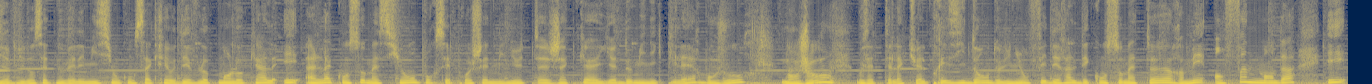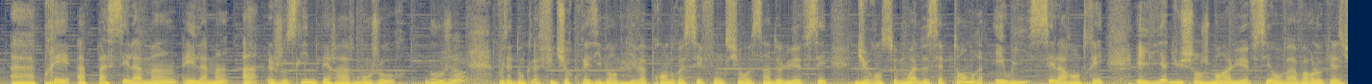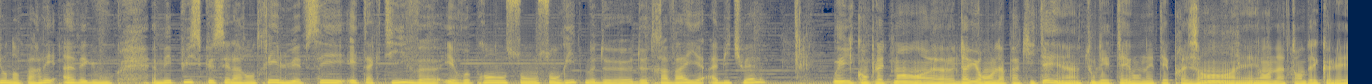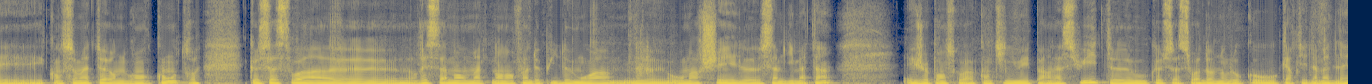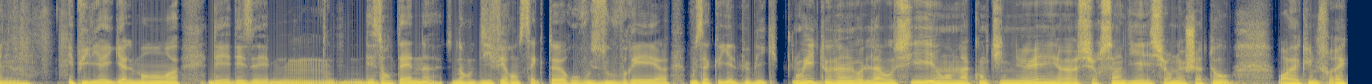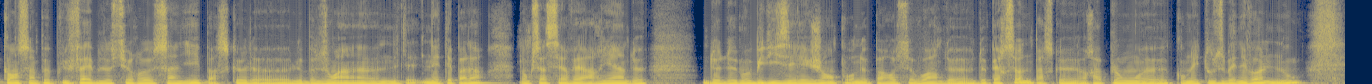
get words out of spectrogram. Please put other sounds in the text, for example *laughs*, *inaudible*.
Bienvenue dans cette nouvelle émission consacrée au développement local et à la consommation. Pour ces prochaines minutes, j'accueille Dominique Piller. Bonjour. Bonjour. Vous êtes l'actuel président de l'Union fédérale des consommateurs, mais en fin de mandat et prêt à passer la main et la main à Jocelyne Perrard. Bonjour. Bonjour. Vous êtes donc la future présidente qui va prendre ses fonctions au sein de l'UFC durant ce mois de septembre. Et oui, c'est la rentrée et il y a du changement à l'UFC. On va avoir l'occasion d'en parler avec vous. Mais puisque c'est la rentrée, l'UFC est active et reprend son, rythme de, travail habituel? Oui, complètement. Euh, d'ailleurs, on l'a pas quitté. Hein. Tout l'été, on était présent et on attendait que les consommateurs nous rencontrent, que ça soit euh, récemment, maintenant, enfin depuis deux mois, euh, au marché le samedi matin. Et je pense qu'on va continuer par la suite, ou que ça soit dans nos locaux au quartier de la Madeleine. Et puis il y a également euh, des, des, euh, des, antennes dans différents secteurs où vous ouvrez, euh, vous accueillez le public? Oui, tout là aussi, on a continué sur Saint-Dié et sur Neuchâteau, bon, avec une fréquence un peu plus faible sur Saint-Dié parce que le, le besoin n'était pas là. Donc ça servait à rien de de, de, mobiliser les gens pour ne pas recevoir de, de personnes, parce que rappelons qu'on est tous bénévoles, nous,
